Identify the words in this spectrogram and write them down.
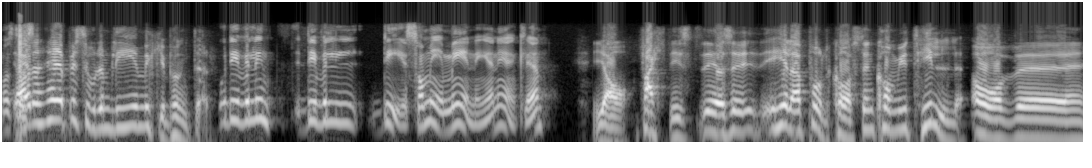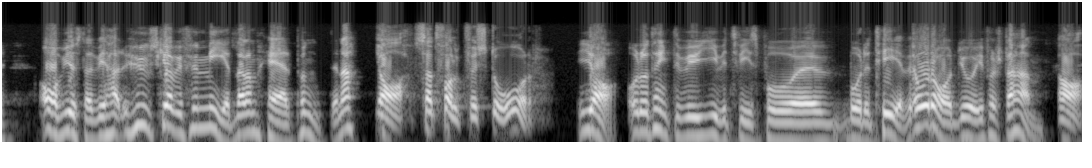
Måste Ja, den här episoden blir mycket punkter. Och det är väl inte, det är väl det som är meningen egentligen. Ja, faktiskt. Alltså, hela podcasten kom ju till av, eh, av just att vi hade, hur ska vi förmedla de här punkterna? Ja, så att folk förstår. Ja, och då tänkte vi ju givetvis på eh, både tv och radio i första hand. Ja,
